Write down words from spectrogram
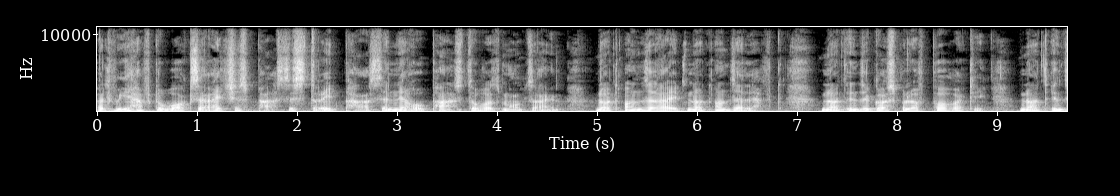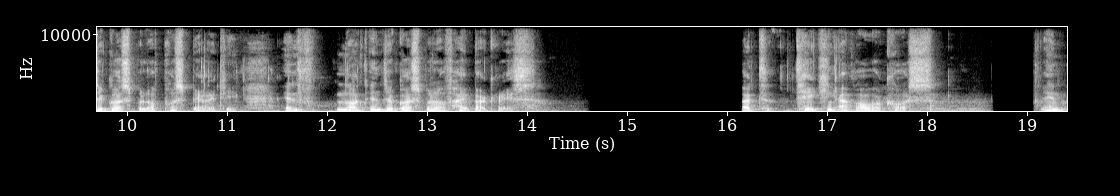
But we have to walk the righteous path, the straight path, the narrow path towards Mount Zion, not on the right, not on the left, not in the gospel of poverty, not in the gospel of prosperity, and not in the gospel of hyper grace, but taking up our cross and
